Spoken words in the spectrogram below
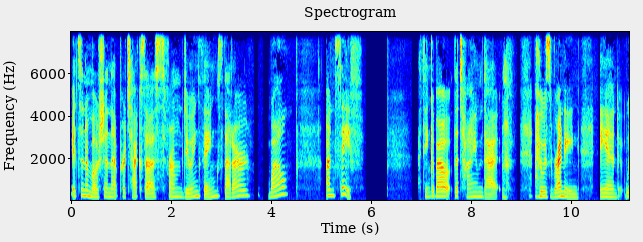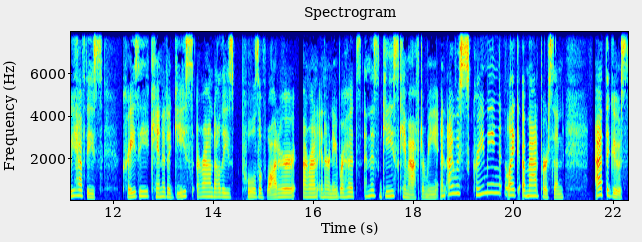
It's an emotion that protects us from doing things that are, well, unsafe. I think about the time that I was running and we have these crazy Canada geese around all these pools of water around in our neighborhoods. And this geese came after me and I was screaming like a mad person at the goose,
